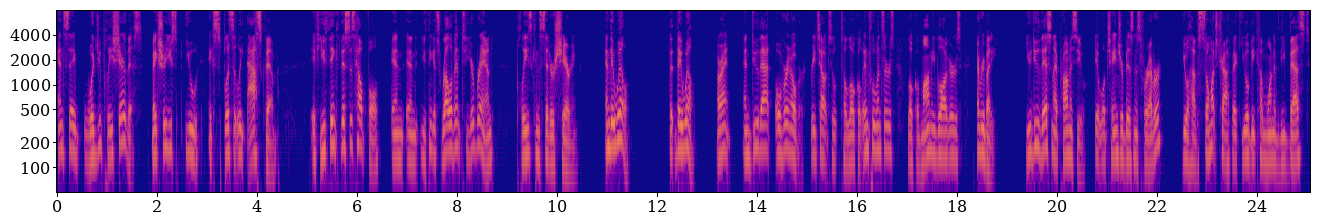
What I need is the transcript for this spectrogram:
and say, would you please share this? Make sure you, you explicitly ask them. If you think this is helpful and, and you think it's relevant to your brand, please consider sharing. And they will. That they will. All right. And do that over and over. Reach out to, to local influencers, local mommy bloggers, everybody. You do this and I promise you, it will change your business forever. You will have so much traffic. You will become one of the best,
